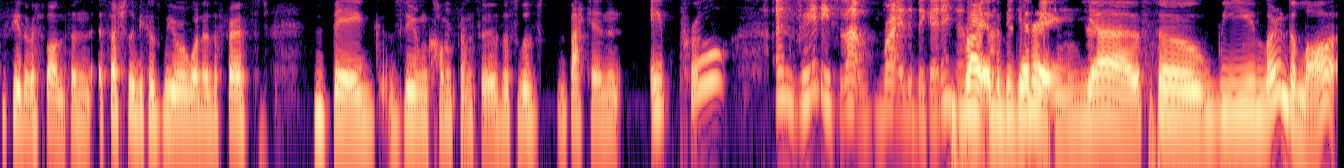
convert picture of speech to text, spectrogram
to see the response and especially because we were one of the first big zoom conferences this was back in april Oh, really? So that right at the beginning. right at the beginning yeah so we learned a lot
